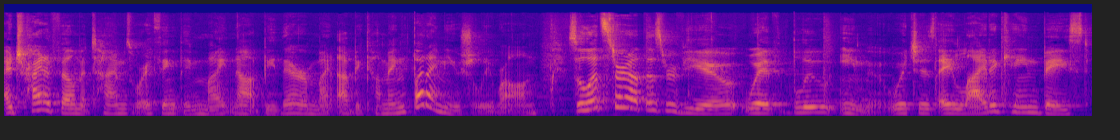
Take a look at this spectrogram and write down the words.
I try to film at times where I think they might not be there or might not be coming, but I'm usually wrong. So let's start out this review with Blu Emu, which is a lidocaine-based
